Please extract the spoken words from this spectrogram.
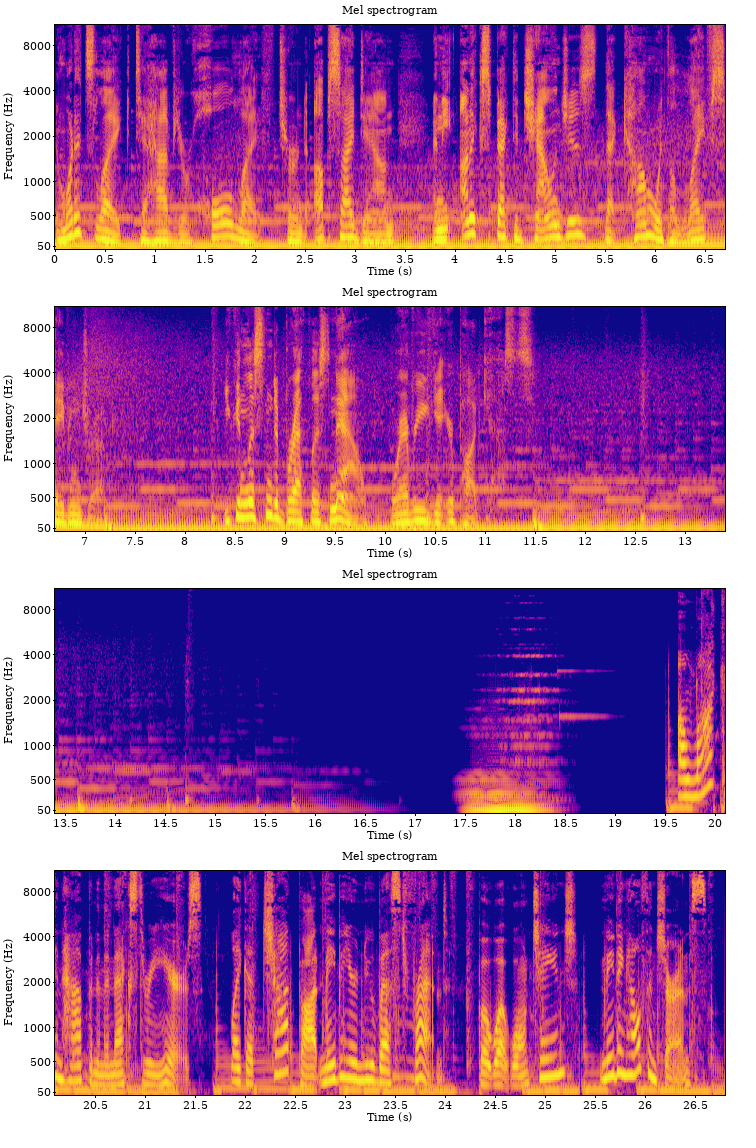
and what it's like to have your whole life turned upside down and the unexpected challenges that come with a life saving drug. You can listen to Breathless now, wherever you get your podcasts. A lot can happen in the next three years. Like a chatbot may be your new best friend. But what won't change? Needing health insurance.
